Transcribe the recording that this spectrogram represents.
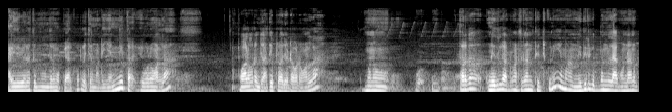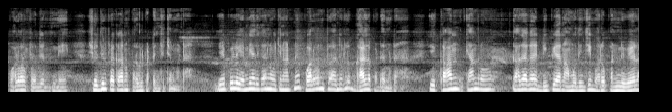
ఐదు వేల తొమ్మిది వందల ముప్పై ఆరు కోట్లు ఇచ్చారన్నమాట ఇవన్నీ ఇవ్వడం వల్ల పోలవరం జాతీయ ప్రాజెక్ట్ అవ్వడం వల్ల మనం త్వరగా నిధులు అడ్వాన్స్గానే తెచ్చుకుని మనం నిధులకు ఇబ్బంది లేకుండా పోలవరం ప్రాజెక్ట్ని షెడ్యూల్ ప్రకారం పరుగులు పెట్టించవచ్చు అనమాట ఏపీలో ఎన్డీ అధికారులు వచ్చిన వెంటనే పోలవరం ప్రాజెక్టులు గాలిలో పడ్డాయన్నమాట ఈ కాన్ కేంద్రం తాజాగా డిపిఆర్ను ఆమోదించి మరో పన్నెండు వేల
